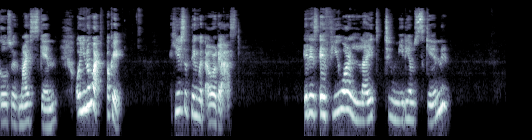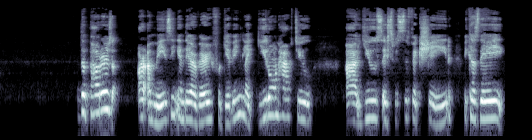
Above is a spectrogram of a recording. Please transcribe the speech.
goes with my skin. Oh, you know what? Okay, here's the thing with Hourglass it is if you are light to medium skin, the powders are amazing and they are very forgiving. Like you don't have to uh, use a specific shade because they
